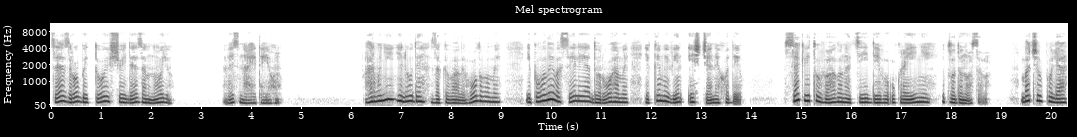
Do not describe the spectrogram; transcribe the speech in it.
Це зробить той, що йде за мною. Ви знаєте його. Гармонійні люди закивали головами і повели Василія дорогами, якими він іще не ходив. Все квітувало на цій диво Україні і плодоносило. Бачив поля,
